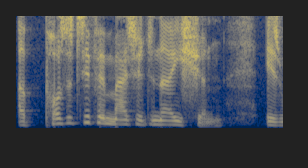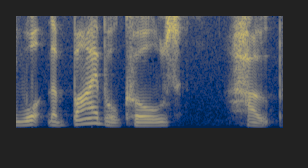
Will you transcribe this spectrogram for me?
A positive imagination is what the Bible calls hope.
